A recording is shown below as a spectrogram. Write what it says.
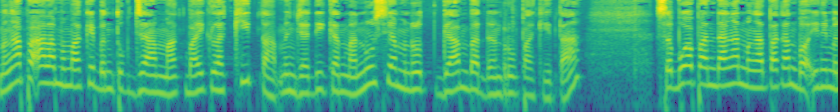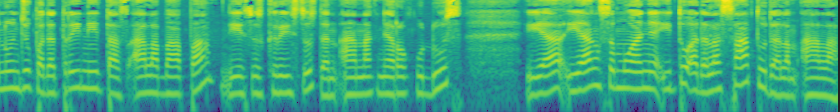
Mengapa Allah memakai bentuk jamak? Baiklah kita menjadikan manusia menurut gambar dan rupa kita. Sebuah pandangan mengatakan bahwa ini menunjuk pada Trinitas Allah Bapa, Yesus Kristus dan anaknya Roh Kudus ya yang semuanya itu adalah satu dalam Allah.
